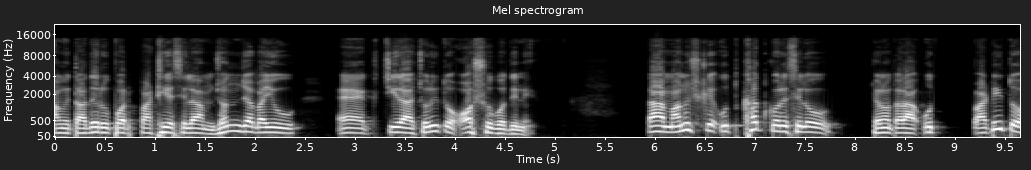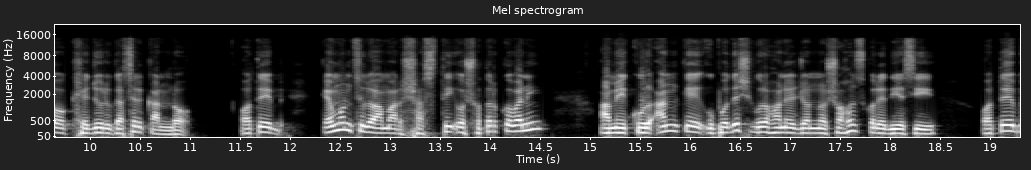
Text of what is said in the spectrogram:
আমি তাদের উপর পাঠিয়েছিলাম ঝঞ্ঝাবায়ু এক চিরাচরিত অশুভ দিনে। তা মানুষকে উৎখাত করেছিল, যেন তারা উৎপাটিত খেজুর গাছের কাণ্ড। অতএব কেমন ছিল আমার শাস্তি ও সতর্কবাণী? আমি কুরআনকে উপদেশ গ্রহণের জন্য সহজ করে দিয়েছি। অতএব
